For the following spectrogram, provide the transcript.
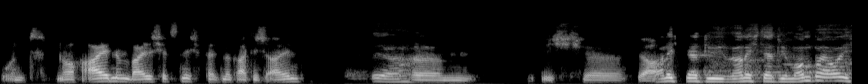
und noch einem, weiß ich jetzt nicht, fällt mir gerade nicht ein. Ja. Ähm, ich, äh, War ja, nicht der, war nicht der Dumont bei euch?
